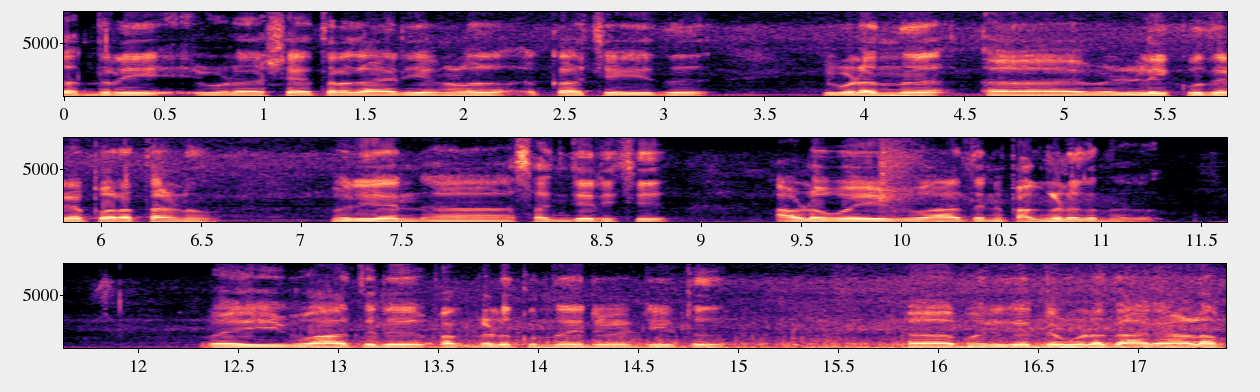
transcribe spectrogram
തന്ത്രി ഇവിടെ ക്ഷേത്ര കാര്യങ്ങൾ ഒക്കെ ചെയ്ത് ഇവിടെ നിന്ന് വെള്ളി കുതിരപ്പുറത്താണ് മുരുകൻ സഞ്ചരിച്ച് അവിടെ പോയി വിവാഹത്തിന് പങ്കെടുക്കുന്നത്. അപ്പോൾ ഈ വിവാഹത്തിൽ പങ്കെടുക്കുന്നതിന് വേണ്ടിയിട്ട് മുരുകന്റെ കൂടെ ധാരാളം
